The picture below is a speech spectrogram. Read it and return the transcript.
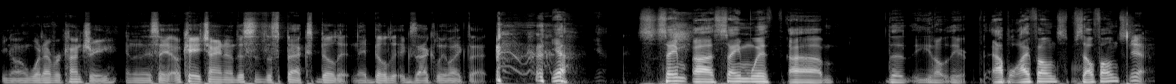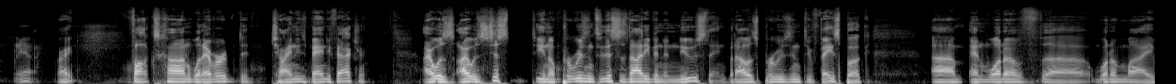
you know, in whatever country, and then they say, "Okay, China, this is the specs. Build it," and they build it exactly like that. Yeah, yeah. same uh, same with um, the you know the Apple iPhones, cell phones. yeah, yeah. right? Foxconn, whatever, the Chinese manufacturing. I was I was just you know perusing through. This is not even a news thing, but I was perusing through Facebook, um, and one of uh, one of my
